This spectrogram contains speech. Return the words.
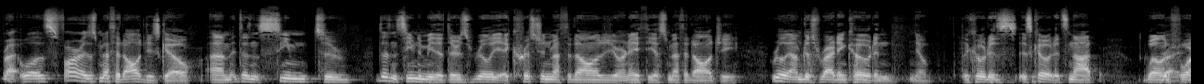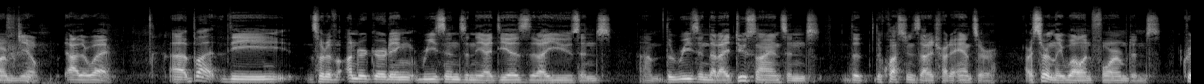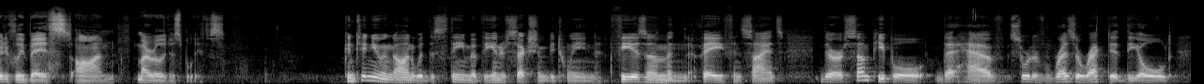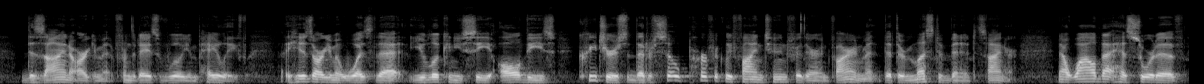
Right. Well, as far as methodologies go, um, it doesn't seem to doesn't seem to me that there's really a Christian methodology or an atheist methodology. Really, I'm just writing code, and you know, the code is, is code. It's not well informed, right. you know, either way. Uh, but the sort of undergirding reasons and the ideas that I use and um, the reason that I do science and the, the questions that I try to answer are certainly well informed and critically based on my religious beliefs. Continuing on with this theme of the intersection between theism and faith and science, There are some people that have sort of resurrected the old design argument from the days of William Paley. His argument was that you look and you see all these creatures that are so perfectly fine tuned for their environment that there must have been a designer. Now, while that has sort of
